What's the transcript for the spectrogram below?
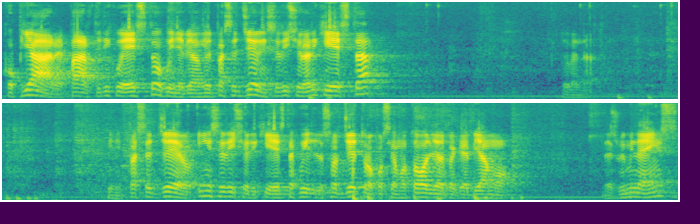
copiare parti di questo, quindi abbiamo che il passeggero inserisce la richiesta dove è andato? Quindi passeggero inserisce richiesta, qui il soggetto lo possiamo togliere perché abbiamo le swim lanes,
